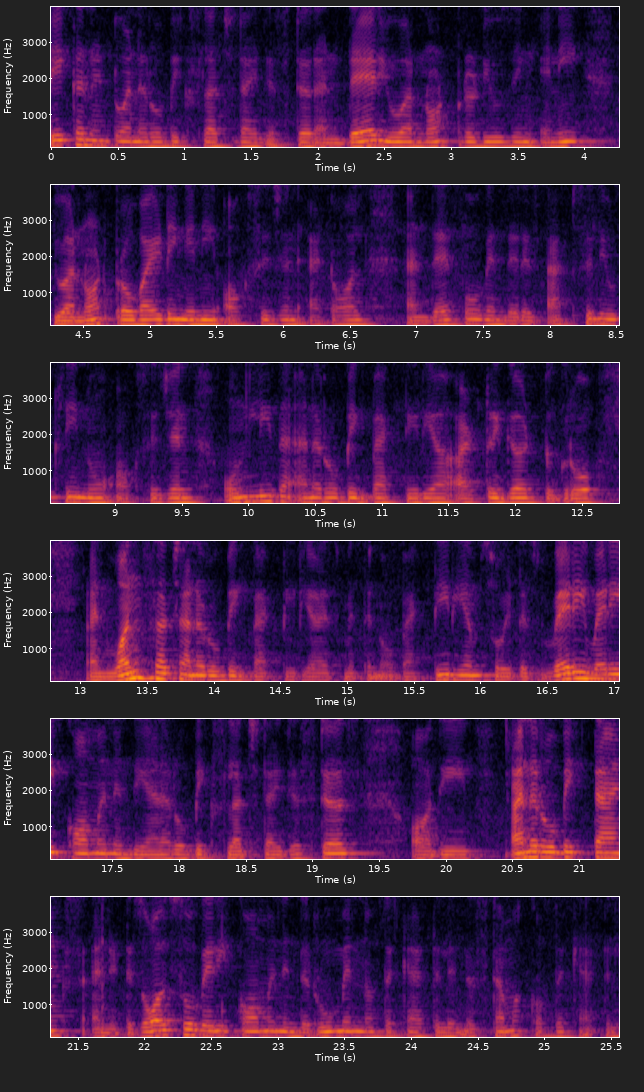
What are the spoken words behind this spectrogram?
taken into anaerobic sludge digester and there you are not producing any, you are not providing any oxygen at all and therefore when there is absolutely no oxygen, only the anaerobic bacteria are triggered to grow and one such anaerobic bacteria is methanobacterium. So it is very very common in the anaerobic sludge digesters or the anaerobic tanks and it is also very common in the rumen of the cattle in the stomach of the cattle.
